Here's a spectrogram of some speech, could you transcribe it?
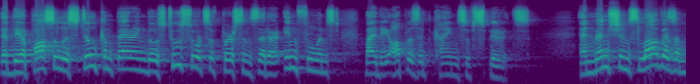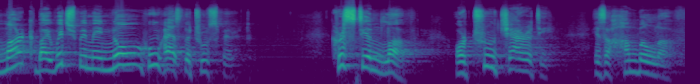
that the apostle is still comparing those two sorts of persons that are influenced by the opposite kinds of spirits, and mentions love as a mark by which we may know who has the true spirit. Christian love or true charity is a humble love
